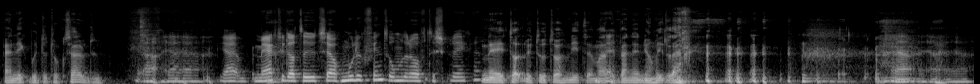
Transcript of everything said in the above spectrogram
En ik moet het ook zelf doen. Ja, ja, ja. ja, merkt u dat u het zelf moeilijk vindt om erover te spreken? Nee, tot nu toe toch niet, maar Nee. ik ben er nog niet lang. Ja, ja, ja.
